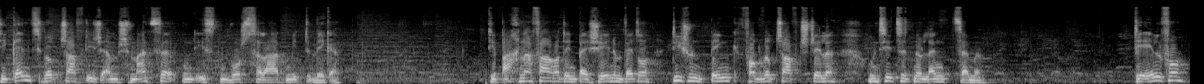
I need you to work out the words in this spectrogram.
Die ganze Wirtschaft ist am Schmatzen und isst einen Wurstsalat mit Wege. Die Bachnachfahrer den bei schönem Wetter Tisch und Bank vor der Wirtschaft stellen und sitzen noch lang zusammen. Die Elfer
